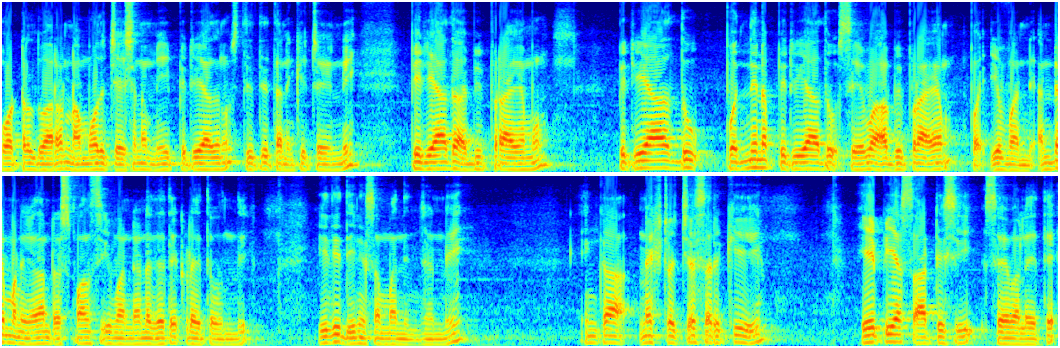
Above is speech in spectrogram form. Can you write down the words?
పోర్టల్ ద్వారా నమోదు చేసిన మీ ఫిర్యాదును స్థితి తనిఖీ చేయండి. ఫిర్యాదు అభిప్రాయము ఫిర్యాదు పొందిన ఫిర్యాదు సేవ అభిప్రాయం ప- ఇవ్వండి. అంటే మనం ఏదైనా రెస్పాన్స్ ఇవ్వండి అనేది అయితే ఇక్కడైతే ఉంది. ఇది దీనికి సంబంధించండి. ఇంకా నెక్స్ట్ వచ్చేసరికి ఏపీఎస్ఆర్టీసీ సేవలు అయితే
